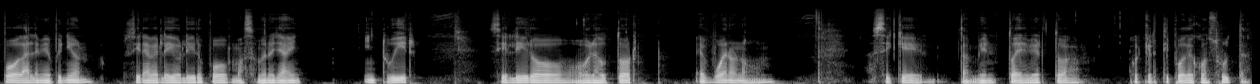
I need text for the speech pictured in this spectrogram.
puedo darle mi opinión. Sin haber leído el libro, puedo más o menos ya intuir si el libro o el autor es bueno o no. Así que también estoy abierto a cualquier tipo de consulta.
